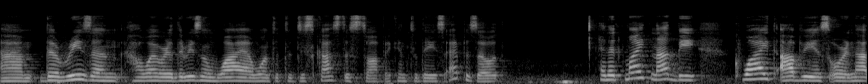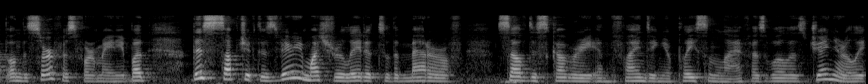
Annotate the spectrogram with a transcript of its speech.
Um, the reason, however, the reason why I wanted to discuss this topic in today's episode, and it might not be quite obvious or not on the surface for many, but this subject is very much related to the matter of self discovery and finding your place in life, as well as generally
